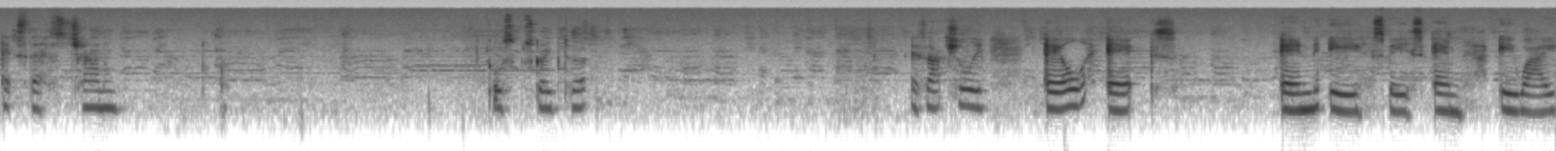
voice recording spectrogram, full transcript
It's this channel. Go subscribe to it. It's actually L X N A space M A Y.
